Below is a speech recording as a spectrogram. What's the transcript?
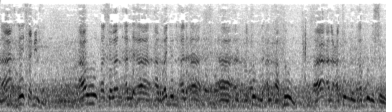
ها؟ ليس منهم. أو مثلا الرجل العتل الاخول العتل الاخول الشروط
